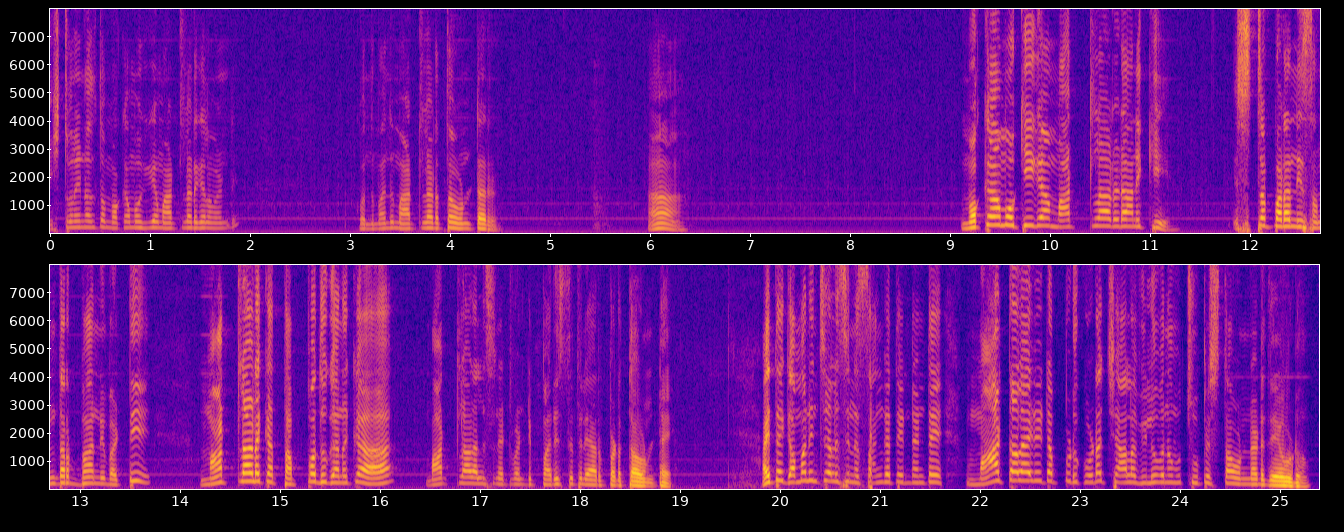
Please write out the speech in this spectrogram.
ఇష్టమైన వాళ్ళతో ముఖాముఖిగా మాట్లాడగలమండి? కొంతమంది మాట్లాడుతూ ఉంటారు. ముఖాముఖిగా మాట్లాడడానికి ఇష్టపడని సందర్భాన్ని బట్టి మాట్లాడక తప్పదు గనక మాట్లాడాల్సినటువంటి పరిస్థితులు ఏర్పడుతూ ఉంటాయి. అయితే గమనించాల్సిన సంగతి ఏంటంటే మాట్లాడేటప్పుడు కూడా చాలా విలువను చూపిస్తూ ఉన్నాడు దేవుడు.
